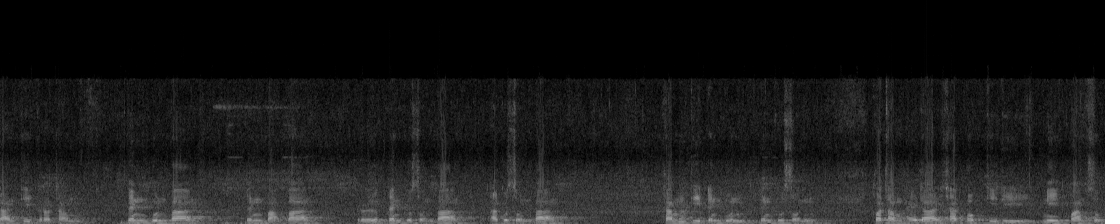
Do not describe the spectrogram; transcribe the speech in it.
การที่กระทำเป็นบุญบ้าง เป็นบาปบ้าง หรือเป็นกุศลบ้าง อกุศลบ้าง กรรมที่เป็นบุญเป็นกุศล ก็ทำให้ได้ชาติภพที่ดีมีความสุข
